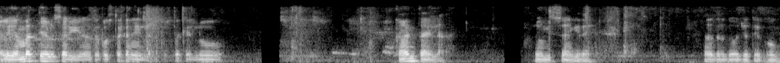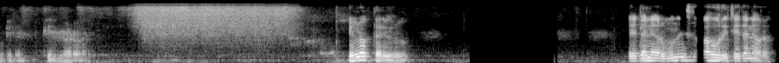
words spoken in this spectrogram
ಅಲ್ಲ, ಎಂಬತ್ತೇಳು ಸರಿ ನನ್ನ ಪುಸ್ತಕನೇ ಇಲ್ಲ. ಪುಸ್ತಕ ಎಲ್ಲೂ ಕಾಣ್ತಾ ಇಲ್ಲ. ಮಿಸ್ ಆಗಿದೆ. ಅದ್ರದ್ದು ಜೊತೆಗೆ ಹೋಗ್ಬಿಟ್ಟಿದೆ. ಕ್ಲೀನ್ ಮಾಡೋಣ. ಎಲ್ಲೋಗ್ತಾರೆ ಇವರು? ಚೈತನ್ಯ ಅವರು, ಮುಂದಿನ ಶ್ಲೋಕ ಹೋಗ್ರಿ, ಚೈತನ್ಯ ಅವ್ರ.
